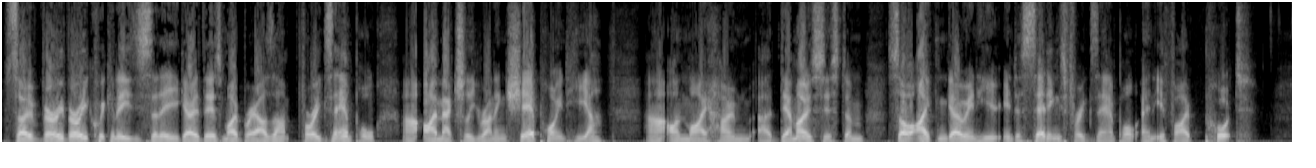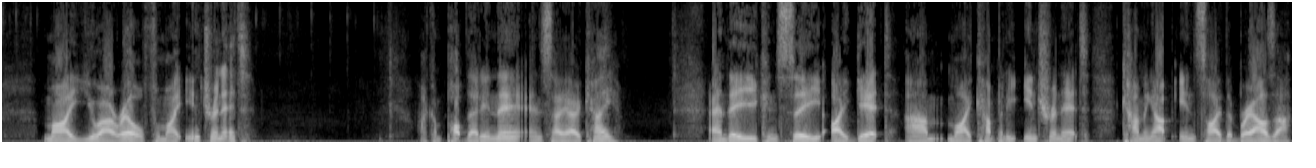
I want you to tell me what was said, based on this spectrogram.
So very, very quick and easy. So there you go. There's my browser. For example, uh, I'm actually running SharePoint here uh, on my home uh, demo system. So I can go in here into settings, for example, and if I put my URL for my intranet, I can pop that in there and say OK and there you can see I get um, my company intranet coming up inside the browser.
